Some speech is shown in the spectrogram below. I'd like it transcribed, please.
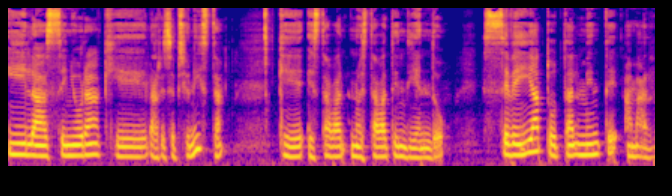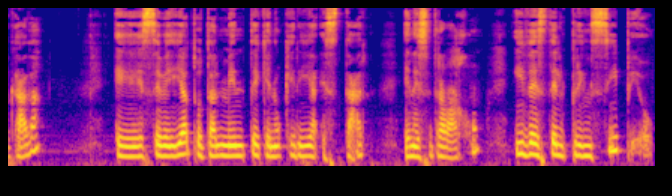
y la señora que, la recepcionista que estaba, no estaba atendiendo, se veía totalmente amargada, eh, se veía totalmente que no quería estar en ese trabajo y desde el principio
